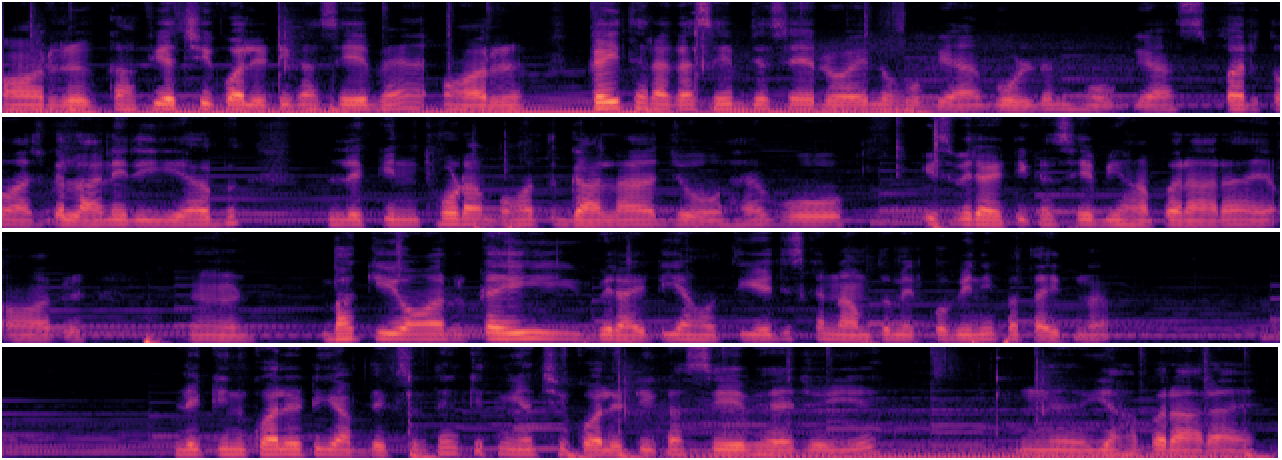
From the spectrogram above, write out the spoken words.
और काफ़ी अच्छी क्वालिटी का सेब है और कई तरह का सेब, जैसे रॉयल हो गया गोल्डन हो गया स्पर तो आजकल आने रही है अब, लेकिन थोड़ा बहुत गाला जो है वो इस वैरायटी का सेब यहाँ पर आ रहा है और बाकी और कई वैरायटियाँ होती है जिसका नाम तो मेरे को भी नहीं पता इतना। लेकिन क्वालिटी आप देख सकते हैं कितनी अच्छी क्वालिटी का सेब है जो ये यहाँ पर आ रहा है।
